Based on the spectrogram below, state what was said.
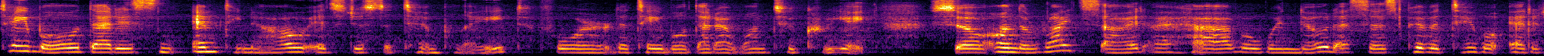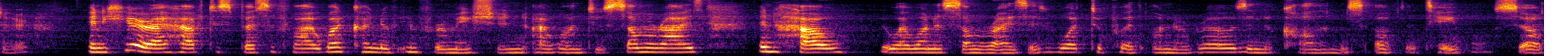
table that is empty now. It's just a template for the table that I want to create. So on the right side, I have a window that says Pivot Table Editor. And here I have to specify what kind of information I want to summarize and how do I want to summarize it, what to put on the rows and the columns of the table. So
